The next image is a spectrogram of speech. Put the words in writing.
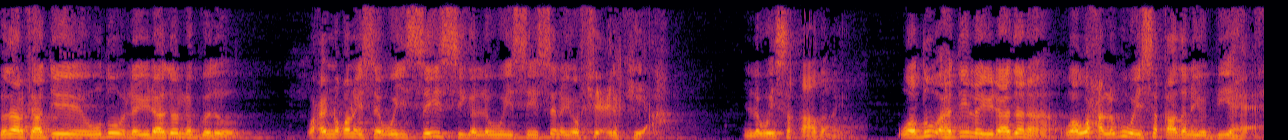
godaalka haddii wuduu la yidhaahdo la godo. Waxay noqonaysaa weysaysiga la weysaysanayo ficilkii ah in la weyse qaadanayo. Waduu haddii la yidhaahdana waa waxa lagu weyse qaadanayo biyaha ah.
